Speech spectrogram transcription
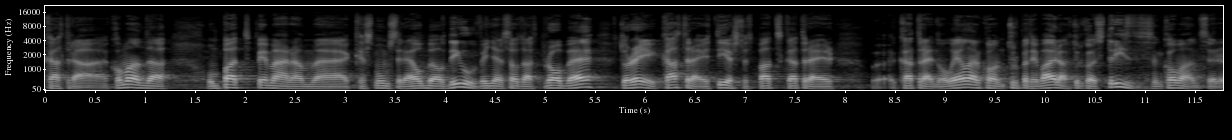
katrā komandā. Un pat, piemēram, e, kas mums ir LBL2, viņiem saucās Pro B, tur arī katrai ir tieši tas pats. Katrai ir Katrai no lielajām komandām, tur pat ir vairāk, tur kaut kāds 30 komandas ir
